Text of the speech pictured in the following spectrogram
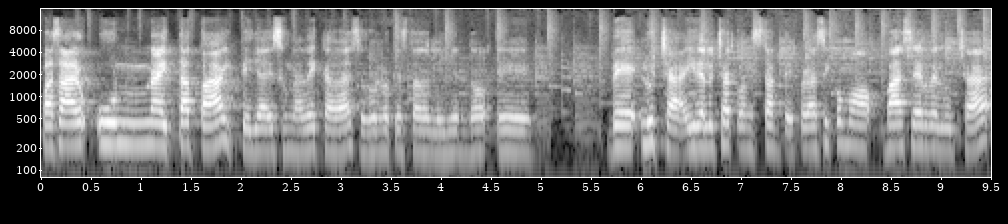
pasar una etapa, que ya es una década, según lo que he estado leyendo, eh, de lucha y de lucha constante, pero así como va a ser de lucha,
